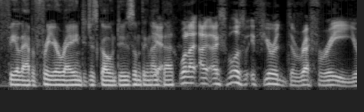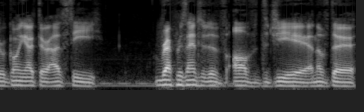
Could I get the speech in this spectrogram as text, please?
feel they have a freer reign to just go and do something like yeah. that. Well, I, I suppose if you're the referee, you're going out there as the representative of the GAA and of the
